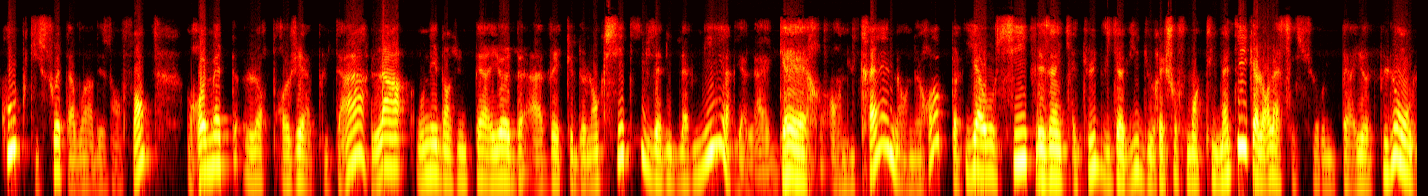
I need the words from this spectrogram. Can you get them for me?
couples qui souhaitent avoir des enfants remettent leur projet à plus tard. Là, on est dans une période avec de l'anxiété vis-à-vis de l'avenir. Il y a la guerre en Ukraine, en Europe. Il y a aussi les inquiétudes vis-à-vis du réchauffement climatique. Alors là, c'est sur une période plus longue.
